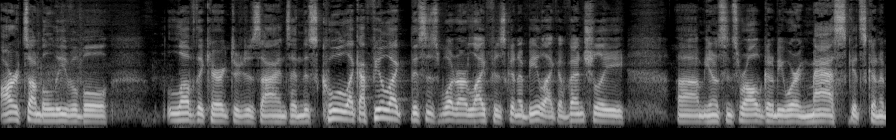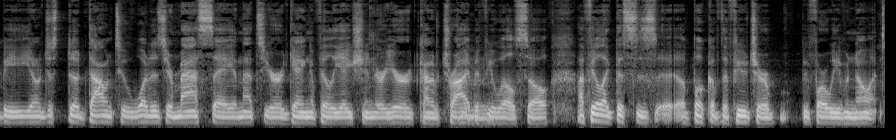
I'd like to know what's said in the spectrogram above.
art's unbelievable. Love the character designs and this cool. Like I feel like this is what our life is going to be like. Eventually, um, you know, since we're all going to be wearing masks, it's going to be, you know, just uh, down to what does your mask say, and that's your gang affiliation or your kind of tribe, if you will. So I feel like this is a book of the future before we even know it.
